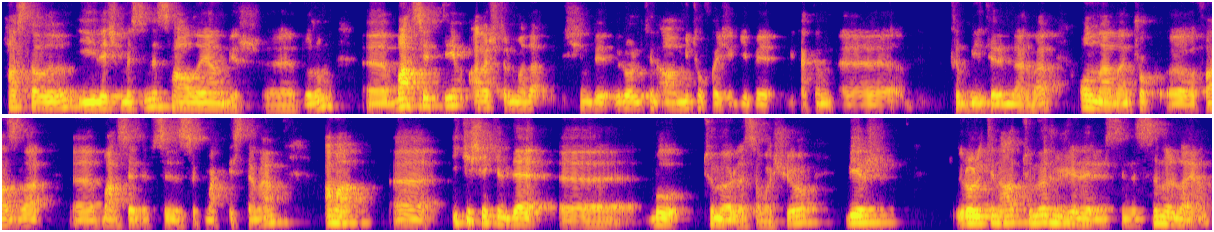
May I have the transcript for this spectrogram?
hastaların iyileşmesini sağlayan bir e, durum. E, bahsettiğim araştırmada şimdi ürolitin A mitofaji gibi bir takım e, tıbbi terimler var. Onlardan çok e, fazla e, bahsedip sizi sıkmak istemem. Ama e, iki şekilde e, bu tümörle savaşıyor. Bir, ürolitin A tümör hücrelerini sınırlayan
